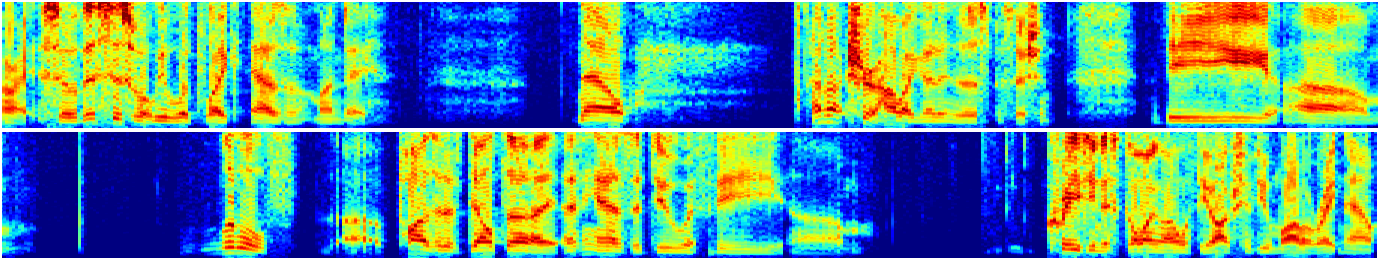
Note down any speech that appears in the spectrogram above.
All right, so this is what we looked like as of Monday. Now, I'm not sure how I got into this position. The um, little uh, positive delta, I, I, think it has to do with the um, craziness going on with the OptionVue model right now.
